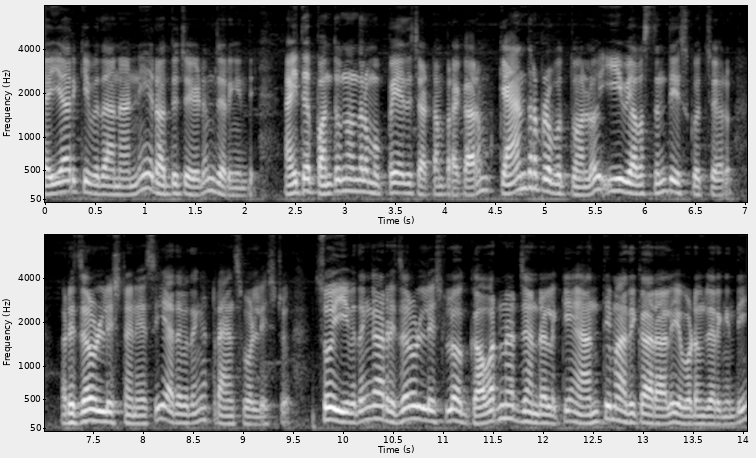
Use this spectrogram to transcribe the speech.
డైఆర్కీ విధానాన్ని రద్దు చేయడం జరిగింది. అయితే పంతొమ్మిది వందల ముప్పై ఐదు చట్టం ప్రకారం కేంద్ర ప్రభుత్వంలో ఈ వ్యవస్థను తీసుకొచ్చారు. రిజర్వ్ లిస్ట్ అనేసి అదేవిధంగా ట్రాన్స్ఫర్ లిస్ట్. సో ఈ విధంగా రిజర్వ్ లిస్ట్లో గవర్నర్ జనరల్కి అంతిమ అధికారాలు ఇవ్వడం జరిగింది.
